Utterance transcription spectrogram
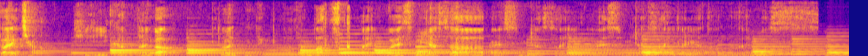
バイチャー。切り方がどうやってんだっけ、バツか。はい、おやすみなさい。おやすみなさい。おやすみなさい。ありがとうございます。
